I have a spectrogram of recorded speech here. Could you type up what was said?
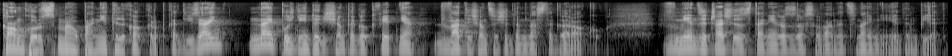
konkurs małpanietylko.design najpóźniej do 10 kwietnia 2017 roku. W międzyczasie zostanie rozlosowany co najmniej jeden bilet.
